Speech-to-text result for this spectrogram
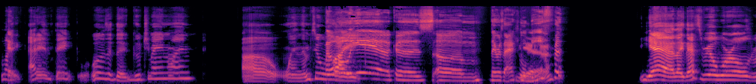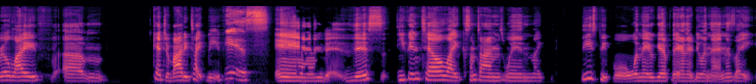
like I didn't think. What was it? The Gucci Mane one. Uh, when them two were Oh like, yeah, because um there was actual Yeah. beef. yeah, like that's real world, real life, um, catch a body type beef. yes. And this, you can tell, like sometimes when like these people when they get up there and they're doing that, and it's like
